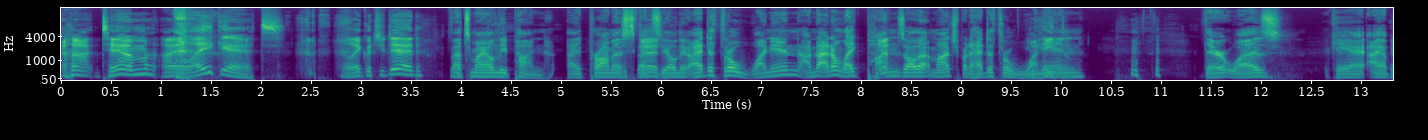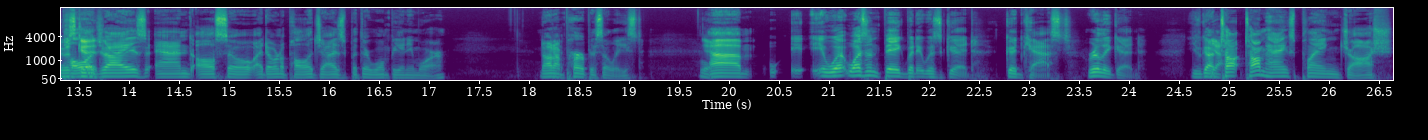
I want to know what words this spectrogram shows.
Tim, I like it. I like what you did. That's my only pun. I promise It's that's good. the only. I had to throw one in. I'm not. I don't like puns all that much, but I had to throw one in. there it was. Okay, I, I apologize, and also I don't apologize, but there won't be any more. Not on purpose, at least. Yeah. Um, it, it wasn't big, but it was good. Good cast, really good. You've got Yeah. To- Tom Hanks playing Josh.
